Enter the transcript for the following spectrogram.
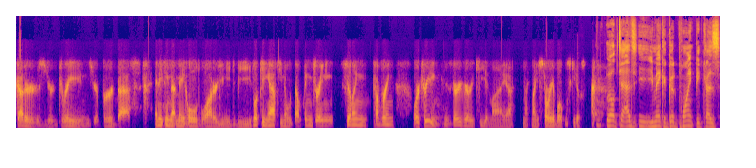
gutters your drains your bird baths anything that may hold water you need to be looking at you know dumping draining filling covering or treating is very very key in my uh, my, my, story about mosquitoes. Well taz you make a good point because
